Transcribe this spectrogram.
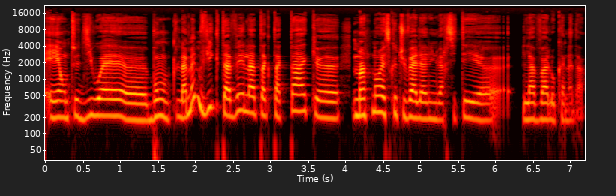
Et on te dit, ouais, euh, bon, la même vie que t'avais là, tac, tac, tac. euh, maintenant, est-ce que tu vas aller à l'université euh, Laval au Canada?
